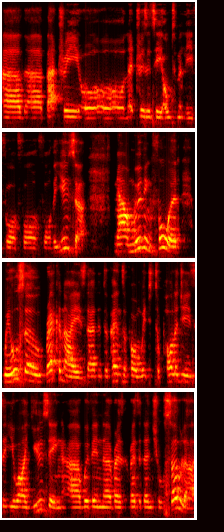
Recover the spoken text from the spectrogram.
uh, battery or, or, electricity ultimately for, for, for the user. Now, moving forward, we also recognize that it depends upon which topologies that you are using uh, within uh, res- residential solar.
